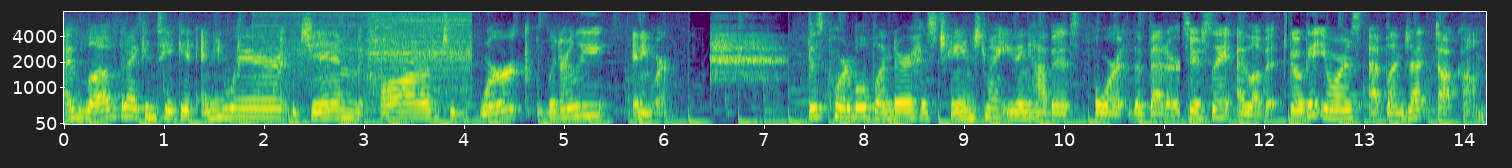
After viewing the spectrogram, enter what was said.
I love that I can take it anywhere, the gym, the car, to work, literally anywhere. This portable blender has changed my eating habits for the better. Seriously, I love it. Go get yours at blendjet.com.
